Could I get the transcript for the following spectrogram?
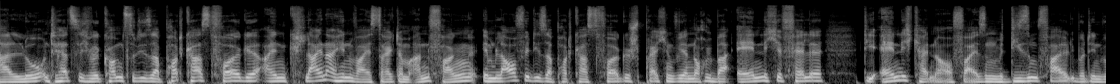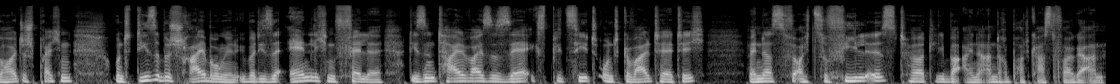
Hallo und herzlich willkommen zu dieser Podcast-Folge. Ein kleiner Hinweis direkt am Anfang. Im Laufe dieser Podcast-Folge sprechen wir noch über ähnliche Fälle, die Ähnlichkeiten aufweisen mit diesem Fall, über den wir heute sprechen. Und diese Beschreibungen über diese ähnlichen Fälle, die sind teilweise sehr explizit und gewalttätig. Wenn das für euch zu viel ist, hört lieber eine andere Podcast-Folge an.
